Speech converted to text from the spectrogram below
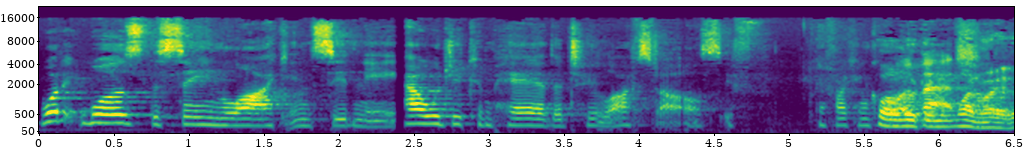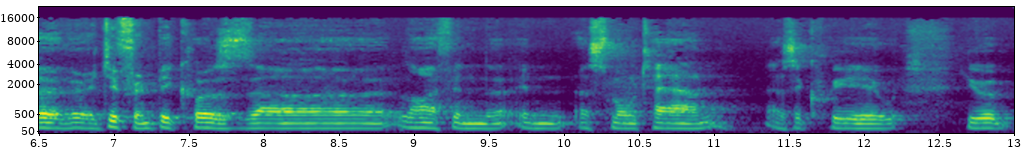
What it was the scene like in Sydney? How would you compare the two lifestyles, if if I can call well, it look, that? in one way they're very different because uh, life in the, in a small town as a queer you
